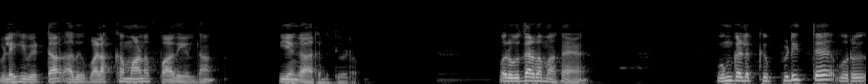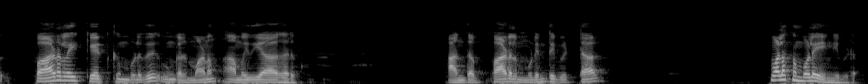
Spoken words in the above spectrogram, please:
விலகிவிட்டால் அது வழக்கமான பாதையில் தான் இயங்க ஆரம்பித்துவிடும். ஒரு உதாரணமாக உங்களுக்கு பிடித்த ஒரு பாடலை கேட்கும் பொழுது உங்கள் மனம் அமைதியாக இருக்கும். அந்த பாடல் முடிந்து விட்டால் வழக்கம் போல இயங்கிவிடும்.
